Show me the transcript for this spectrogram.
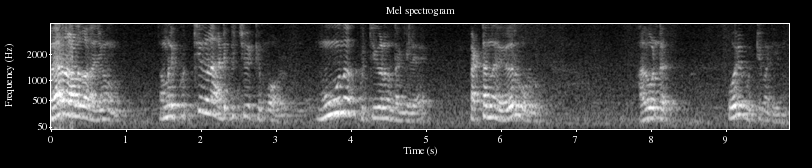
വേറൊരാൾ പറഞ്ഞു നമ്മൾ ഈ കുറ്റികൾ അടുപ്പിച്ച് വെക്കുമ്പോൾ മൂന്ന് കുറ്റികളുണ്ടെങ്കിൽ പെട്ടെന്ന് ഏറുള്ളൂ അതുകൊണ്ട് ഒരു കുറ്റി മതിയെന്നു.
